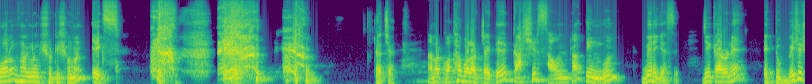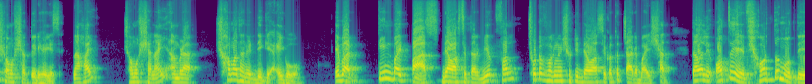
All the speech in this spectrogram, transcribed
বড় ভগ্নাংশটি সমান এক্স আচ্ছা আমার কথা বলার চাইতে কাশির সাউন্ডটা তিন গুণ বেড়ে গেছে। যে কারণে একটু বেশি সমস্যা তৈরি হয়ে গেছে। না হয় সমস্যা নাই, আমরা সমাধানের দিকে এগো এবার তিন বাই পাঁচ দেওয়া আছে তার বিয়োগফল, ছোট ভগ্নাংশটি দেওয়া আছে কত? চার বাই সাত। তাহলে অতএব শর্ত মতে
